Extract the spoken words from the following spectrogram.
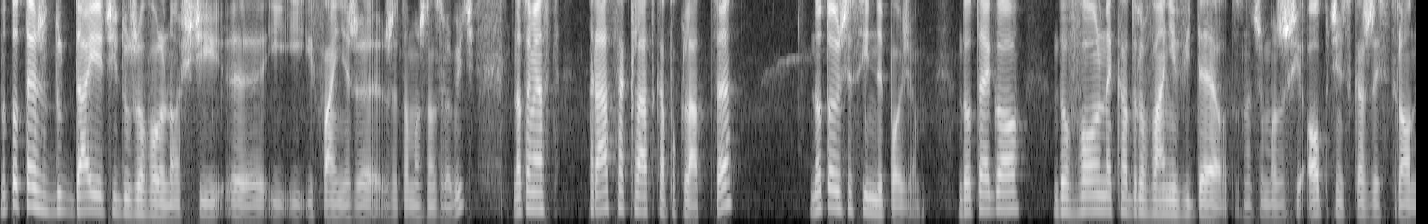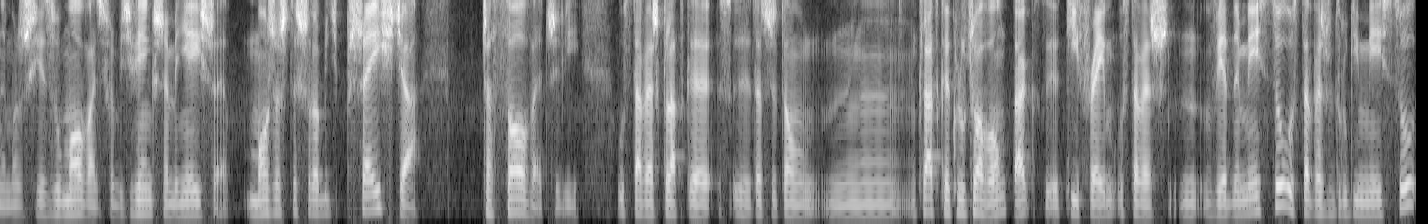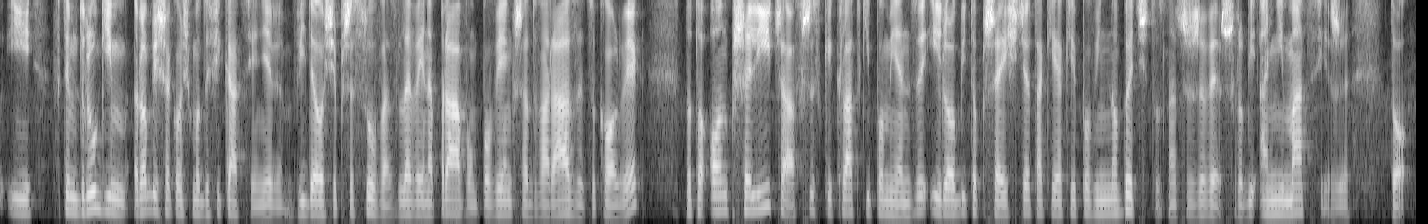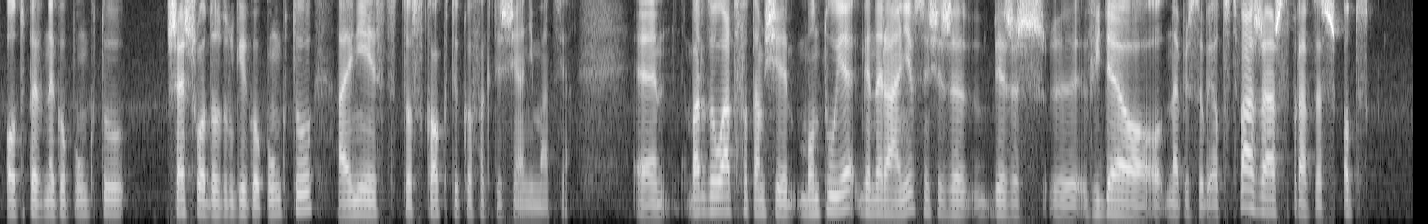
no to też daje ci dużo wolności yy, i, i fajnie, że, że to można zrobić. Natomiast praca klatka po klatce, no to już jest inny poziom. Do tego dowolne kadrowanie wideo, to znaczy możesz je obciąć z każdej strony, możesz je zoomować, robić większe, mniejsze, możesz też robić przejścia czasowe, czyli ustawiasz klatkę, y, znaczy tą mm, klatkę kluczową, tak, keyframe ustawiasz w jednym miejscu, ustawiasz w drugim miejscu i w tym drugim robisz jakąś modyfikację, nie wiem, wideo się przesuwa z lewej na prawą, powiększa dwa razy, cokolwiek, no to on przelicza wszystkie klatki pomiędzy i robi to przejście takie, jakie powinno być. To znaczy, że wiesz, robi animację, że to od pewnego punktu przeszło do drugiego punktu, ale nie jest to skok, tylko faktycznie animacja. Bardzo łatwo tam się montuje generalnie, w sensie, że bierzesz y, wideo, najpierw sobie odtwarzasz, sprawdzasz od,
